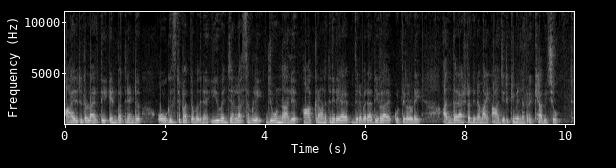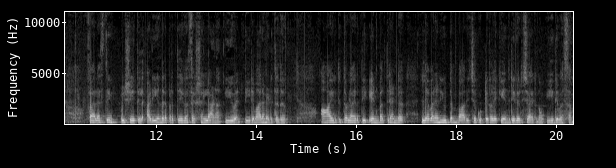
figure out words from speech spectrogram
ആയിരത്തി തൊള്ളായിരത്തി എൺപത്തിരണ്ട് ഓഗസ്റ്റ് പത്തൊമ്പതിന് U N general assembly June നാല് ആക്രമണത്തിനിരയായ നിരപരാധികളായ കുട്ടികളുടെ അന്താരാഷ്ട്ര ദിനമായി ആചരിക്കുമെന്ന് പ്രഖ്യാപിച്ചു. ഫലസ്തീൻ വിഷയത്തിൽ അടിയന്തര പ്രത്യേക സെക്ഷനിലാണ് യു എൻ തീരുമാനമെടുത്തത്. ആയിരത്തി തൊള്ളായിരത്തി എൺപത്തിരണ്ട് ലെബനൻ യുദ്ധം ബാധിച്ച കുട്ടികളെ കേന്ദ്രീകരിച്ചായിരുന്നു ഈ ദിവസം.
